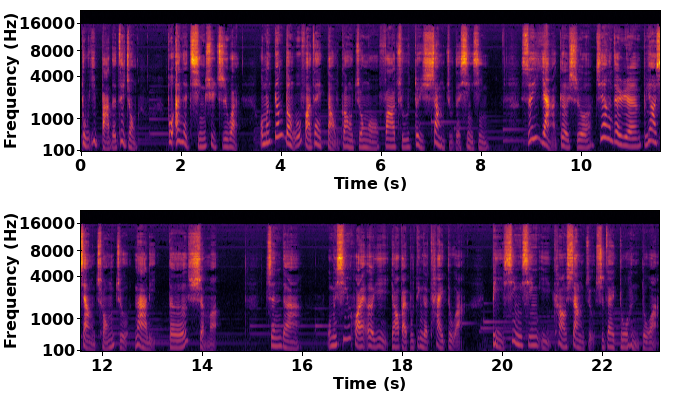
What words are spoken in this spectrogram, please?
赌一把的这种不安的情绪之外，我们根本无法在祷告中哦发出对上主的信心。所以雅各说：“这样的人不要想从主那里得什么。”真的啊，我们心怀恶意、摇摆不定的态度啊，比信心倚靠上主实在多很多啊。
